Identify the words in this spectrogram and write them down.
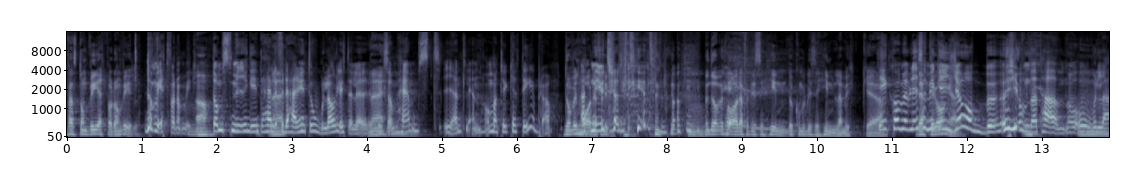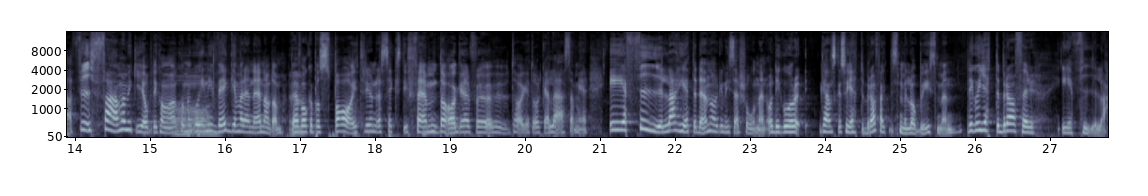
fast de vet vad de vill. De vet vad de vill. Ja. De smyger inte heller, Nej. för det här är inte olagligt eller Nej. liksom hemskt egentligen. Om man tycker att det är bra. De vill ha att det neutralitet är bra. Men de vill ha det för att det, är så him, det kommer bli så himla mycket Det kommer bli så mycket jobb, Jonathan och Mm. Ola. Fy fan vad mycket jobb det kommer. Man kommer gå in i väggen varenda en av dem. Behöva åka på spa i 365 dagar för att överhuvudtaget orka läsa mer. E-fila heter den organisationen och det går ganska så jättebra faktiskt med lobbyismen. Det går jättebra för E-fila.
